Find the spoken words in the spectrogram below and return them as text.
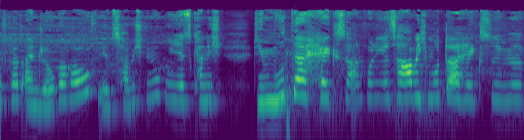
ich gerade einen Joker rauf. Jetzt habe ich genug. Und jetzt kann ich die Mutterhexe antworten. Jetzt habe ich Mutterhexe.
